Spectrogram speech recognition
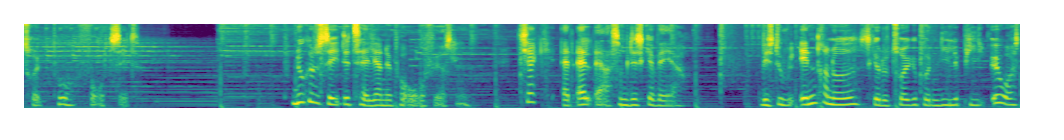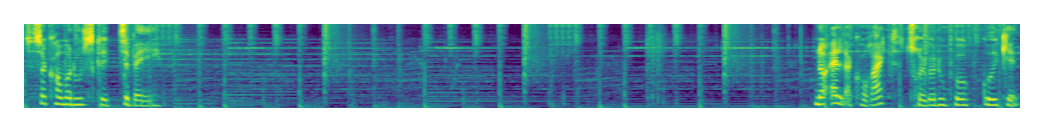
Tryk på Fortsæt. Nu kan du se detaljerne på overførslen. Tjek, at alt er, som det skal være. Hvis du vil ændre noget, skal du trykke på den lille pil øverst, så kommer du et skridt tilbage. Når alt er korrekt, trykker du på Godkend.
